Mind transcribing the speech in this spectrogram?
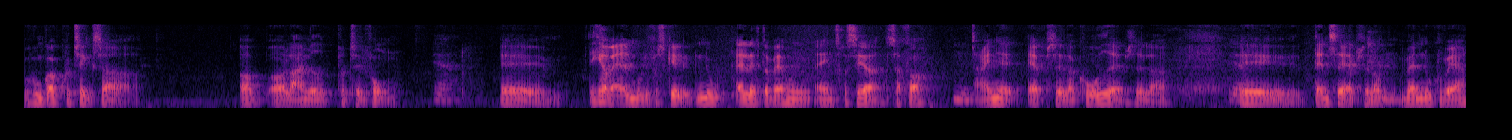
hun godt kunne tænke sig at, at lege med på telefonen. Ja. Øh, det kan være alt muligt forskelligt nu, alt efter hvad hun er interesseret sig for. Mm. Tegne-apps, eller kode-apps, eller Ja. øh, danse-apps, eller hvad det nu kunne være.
